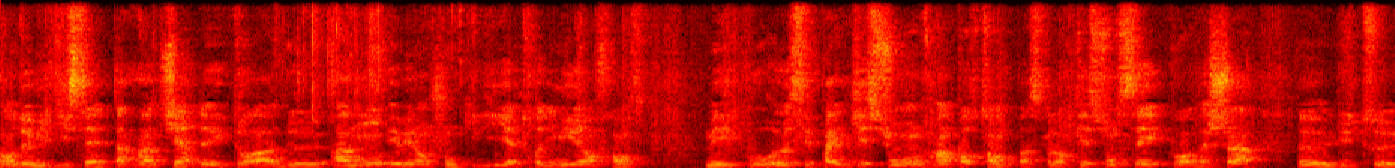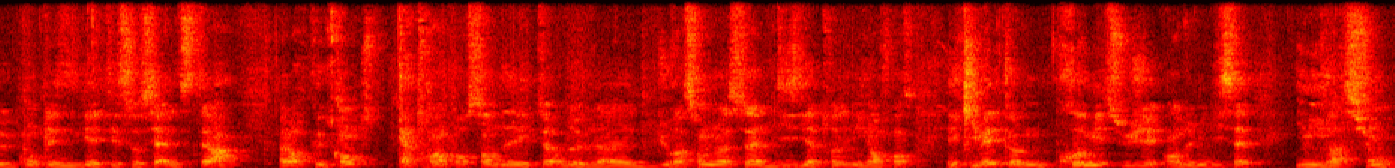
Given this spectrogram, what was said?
en 2017, t'as un tiers de l'électorat de Hamon et Mélenchon qui dit il y a trop d'immigrés en France. Mais pour eux, c'est pas une question importante parce que leur question c'est pouvoir d'achat, euh, lutte euh, contre les inégalités sociales, etc. Alors que quand 80% des électeurs du Rassemblement national disent il y a trop d'immigrés en France et qui mettent comme premier sujet en 2017 immigration,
